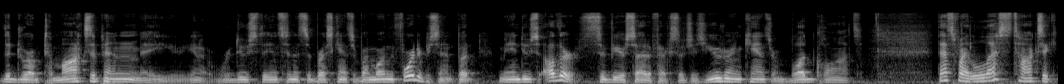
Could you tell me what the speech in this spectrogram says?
The drug tamoxifen may you know, reduce the incidence of breast cancer by more than 40%, but may induce other severe side effects such as uterine cancer and blood clots. That's why less toxic,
